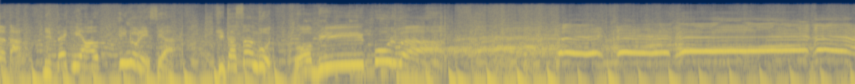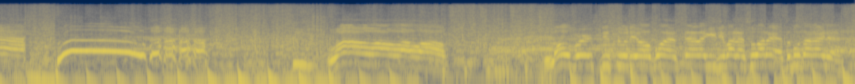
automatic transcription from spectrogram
datang di Take Me Out Indonesia. Kita sambut Robi Purba. Eh, eh. Woo! wow, wow, wow, wow. Lovers di studio, boleh sekali lagi di mana suaranya? Tepuk tangannya.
